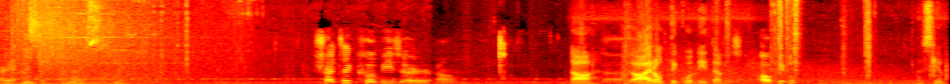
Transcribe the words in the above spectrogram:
All right, nice. Should I take Kobe's or um? Nah, I don't think we'll need them. Oh, people. I see him.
